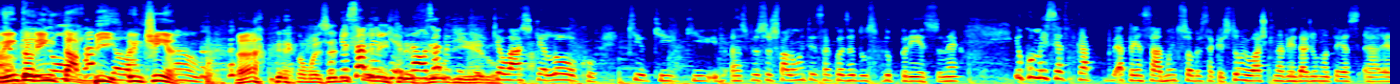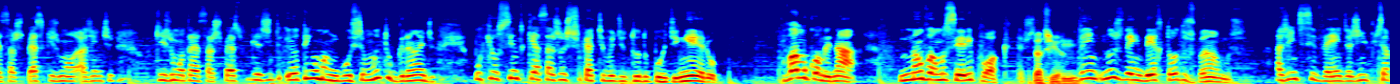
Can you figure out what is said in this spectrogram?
30, 30 Sabe bi. trintinha. Não. Não, mas é Porque sabe que, né? não, sabe o que, que, eu acho que é louco? Que, que, que as pessoas falam muito essa coisa do, do preço, né? Eu comecei a ficar a pensar muito sobre essa questão. Eu acho que na verdade eu montei essa- essas peças, quis, a gente quis montar essas peças porque a gente, eu tenho uma angústia muito grande, porque eu sinto que essa justificativa de tudo por dinheiro, vamos combinar, não vamos ser hipócritas. Tá. Vem- nos vender todos vamos. A gente se vende, a gente precisa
